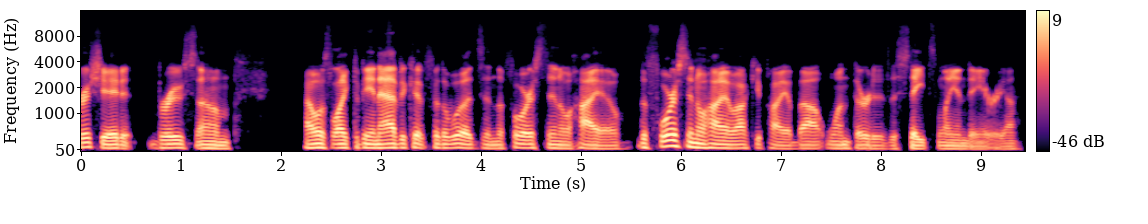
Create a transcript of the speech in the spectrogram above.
Appreciate it, Bruce. Um, I always like to be an advocate for the woods and the forest in Ohio. The forests in Ohio occupy about one third of the state's land area,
